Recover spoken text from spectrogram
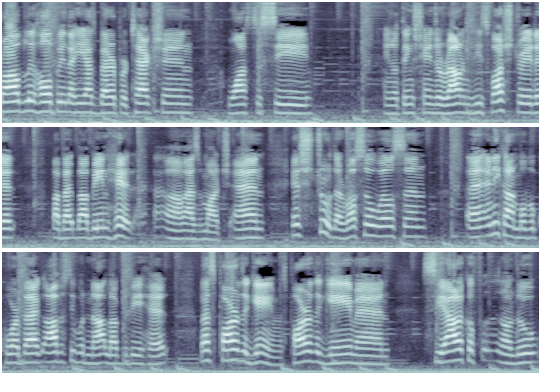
probably hoping that he has better protection, wants to see you know things change around him. He's frustrated by, by, by being hit um, as much, and it's true that Russell Wilson and any kind of mobile quarterback obviously would not love to be hit. That's part of the game. It's part of the game, and Seattle could you know, do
